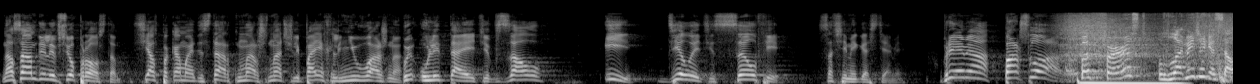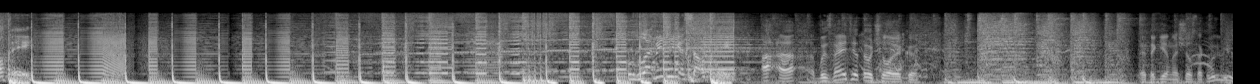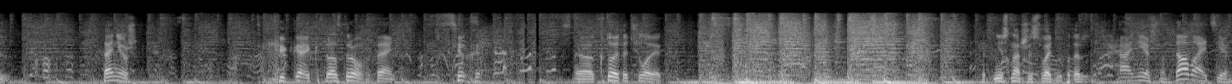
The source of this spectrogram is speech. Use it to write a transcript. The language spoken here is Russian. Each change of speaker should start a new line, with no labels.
На самом деле все просто. Сейчас по команде старт, марш, начали, поехали, неважно. Вы улетаете в зал и делаете селфи со всеми гостями. Время пошло!
But first, let me take a selfie. Let me take a selfie.
А, а, вы знаете этого человека? Это Гена сейчас так выглядит? Танюш, какая катастрофа, Тань. Всё х- Э, Кто этот человек? Это не с нашей свадьбы, подожди.
Конечно, давайте.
